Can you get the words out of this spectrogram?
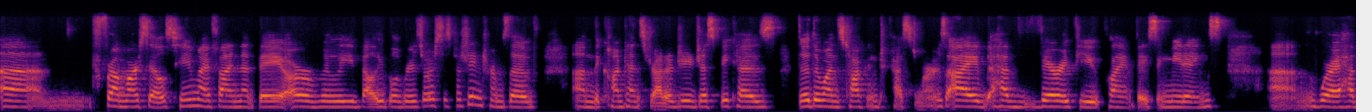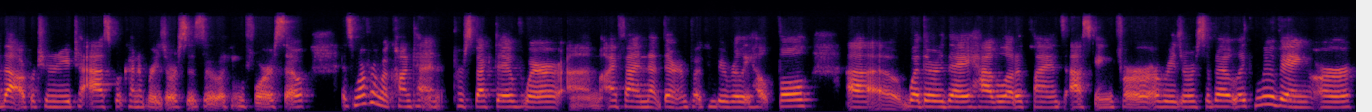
um, from our sales team. I find that they are a really valuable resource, especially in terms of um, the content strategy, just because they're the ones talking to customers. I have very few client facing meetings. Um, where I have that opportunity to ask what kind of resources they're looking for. So it's more from a content perspective where um, I find that their input can be really helpful, uh, whether they have a lot of clients asking for a resource about like moving or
